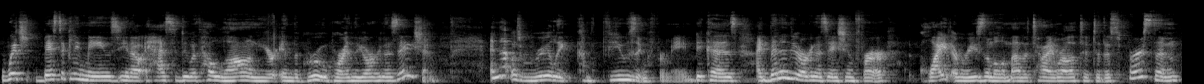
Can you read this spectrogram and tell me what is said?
which basically means, you know, it has to do with how long you're in the group or in the organization. And that was really confusing for me because I'd been in the organization for quite a reasonable amount of time relative to this person,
